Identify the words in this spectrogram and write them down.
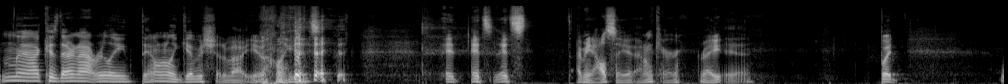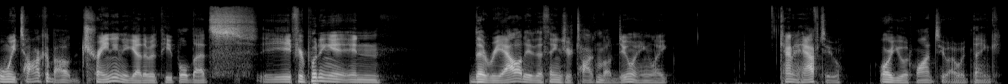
nah, because they're not really. They don't really give a shit about you. Like it's it, it's it's. I mean, I'll say it. I don't care, right? yeah, but when we talk about training together with people that's if you're putting it in the reality of the things you're talking about doing like kind of have to or you would want to i would think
